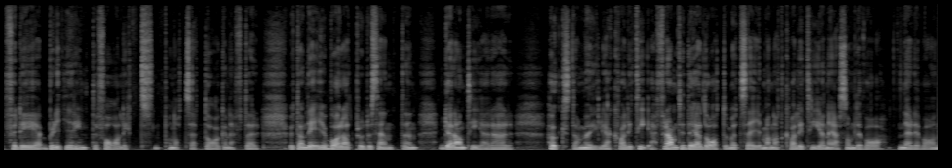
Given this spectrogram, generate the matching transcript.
För det blir inte farligt på något sätt dagen efter. Utan det är ju bara att producenten garanterar högsta möjliga kvalitet. Fram till det datumet säger man att kvaliteten är som det var när det var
